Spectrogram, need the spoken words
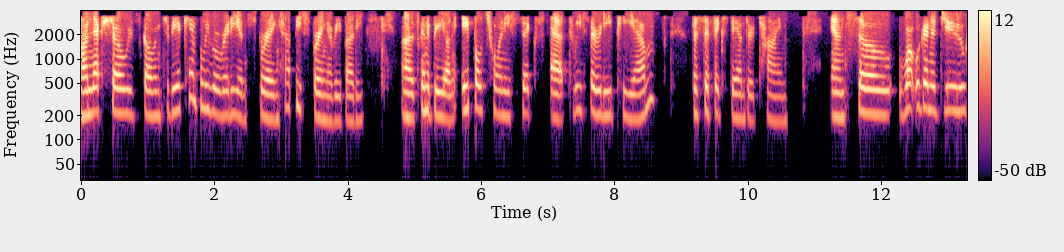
Our next show is going to be, I can't believe we're already in spring. Happy spring, everybody. Uh, it's going to be on April 26th at 3.30 p.m. Pacific Standard Time. And so what we're going to do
